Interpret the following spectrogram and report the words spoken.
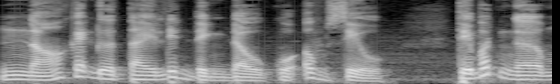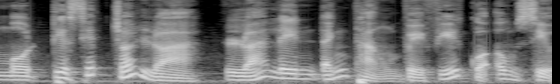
Nó khẽ đưa tay lên đỉnh đầu của ông xỉu, Thì bất ngờ một tia sét chói lòa lóa lên đánh thẳng về phía của ông xỉu.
